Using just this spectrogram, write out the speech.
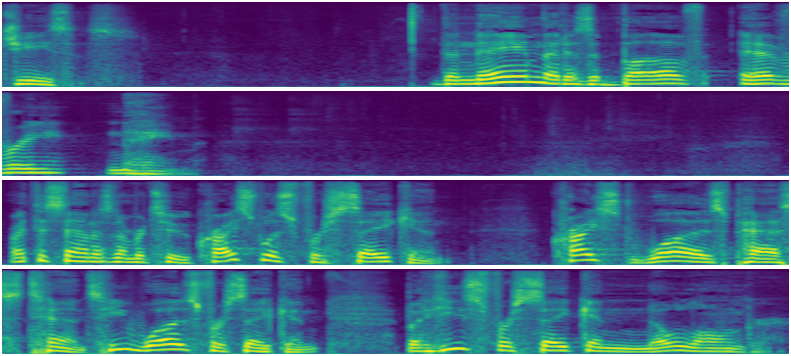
Jesus. The name that is above every name. Write this down as number two. Christ was forsaken Christ was past tense. He was forsaken, but he's forsaken no longer.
